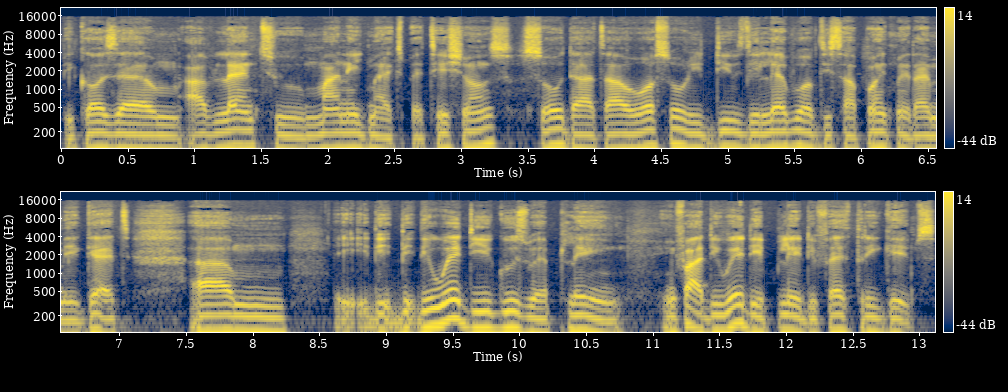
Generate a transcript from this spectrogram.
because um, I've learned to manage my expectations so that I'll also reduce the level of disappointment I may get. Um, the, the, the way the Eagles were playing, in fact, the way they played the first three games,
